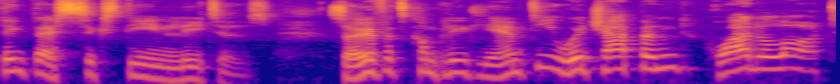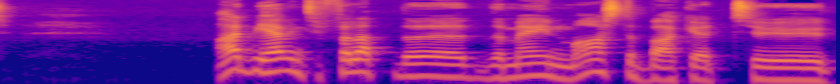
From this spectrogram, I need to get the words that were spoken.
think they're 16 liters. So if it's completely empty, which happened quite a lot, I'd be having to fill up the, the main master bucket to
